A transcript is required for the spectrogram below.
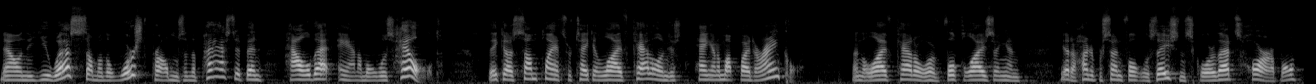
Now, in the U.S., some of the worst problems in the past have been how that animal was held, because some plants were taking live cattle and just hanging them up by their ankle. And the live cattle were vocalizing, and you had a 100% vocalization score. That's horrible.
